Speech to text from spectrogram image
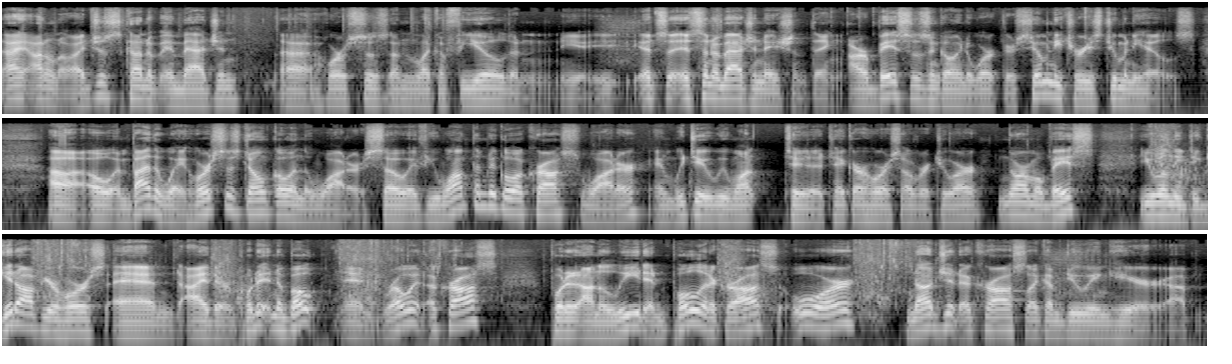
i, I don't know i just kind of imagine uh, horses on like a field, and it's it's an imagination thing. Our base isn't going to work. There's too many trees, too many hills. Uh, oh, and by the way, horses don't go in the water. So if you want them to go across water, and we do, we want to take our horse over to our normal base. You will need to get off your horse and either put it in a boat and row it across, put it on a lead and pull it across, or nudge it across like I'm doing here. Um,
